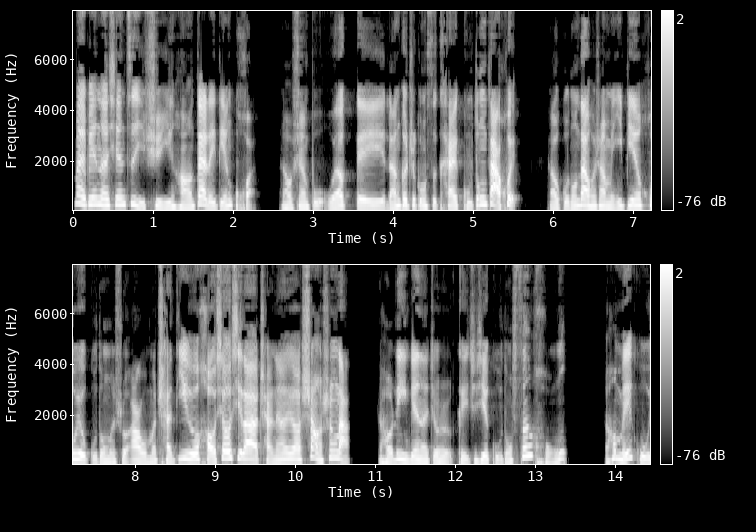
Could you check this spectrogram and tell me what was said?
麦边呢，先自己去银行贷了一点款，然后宣布我要给兰格智公司开股东大会。然后股东大会上面一边忽悠股东们说啊，我们产地又有好消息啦，产量要上升啦。然后另一边呢，就是给这些股东分红。然后每股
